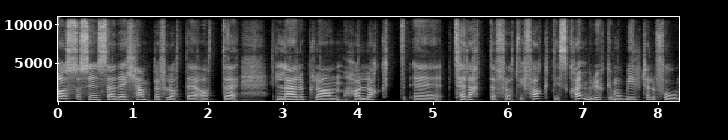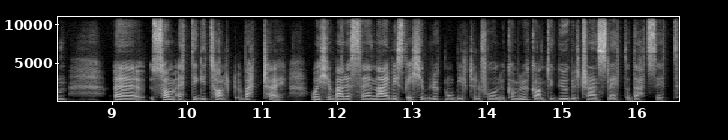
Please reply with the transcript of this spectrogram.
Og så syns jeg det er kjempeflott det at eh, læreplanen har lagt eh, til rette for at vi faktisk kan bruke mobiltelefonen eh, som et digitalt verktøy, og ikke bare si nei, vi skal ikke bruke mobiltelefonen, vi kan bruke den til Google Translate, og that's it.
